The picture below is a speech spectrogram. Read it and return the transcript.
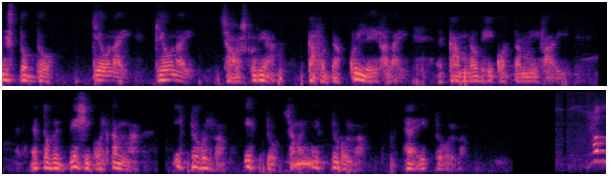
নিস্তব্ধ। কেউ নাই কেউ নাই। সাহস করিয়া কাপড়টা খুললেই ফেলাই। কামটাও দেখি করতাম নেই ফারি। তবে বেশি করতাম না একটু বলবাম একটু সামান্য একটু বলবাম হ্যাঁ একটু বলবাম মধু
